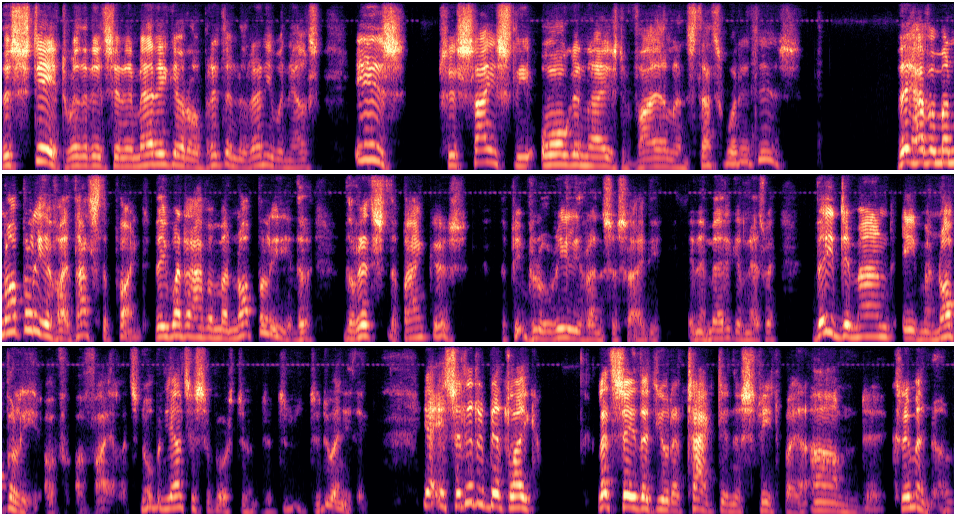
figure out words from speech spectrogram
The state, whether it's in America or Britain or anyone else, is precisely organized violence. That's what it is. They have a monopoly of. That's the point. They want to have a monopoly. The, the rich, the bankers, the people who really run society in America and elsewhere, they demand a monopoly of, of violence. Nobody else is supposed to, to, to do anything. Yeah, it's a little bit like, let's say that you're attacked in the street by an armed criminal,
